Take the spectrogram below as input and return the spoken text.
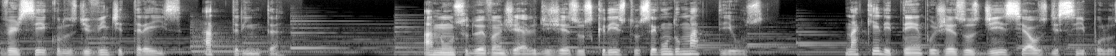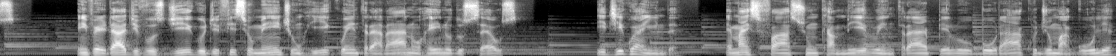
versículos de 23 a 30. Anúncio do evangelho de Jesus Cristo, segundo Mateus. Naquele tempo, Jesus disse aos discípulos: Em verdade vos digo, dificilmente um rico entrará no reino dos céus. E digo ainda: é mais fácil um camelo entrar pelo buraco de uma agulha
